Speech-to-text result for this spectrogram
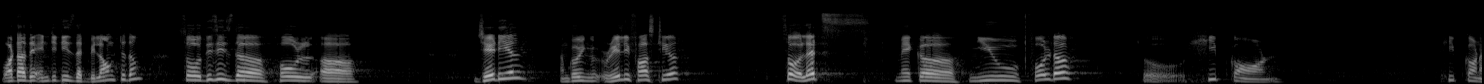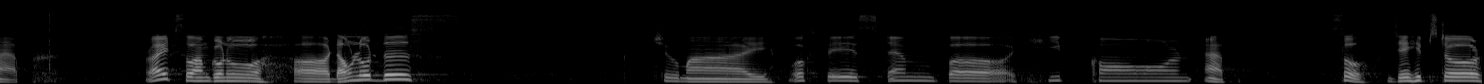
what are the entities that belong to them. So this is the whole uh, JDL. I'm going really fast here. So let's make a new folder. So heapcon, heapcon app, right? So I'm going to uh, download this to my workspace temp uh, heapcon app. So jhipster,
